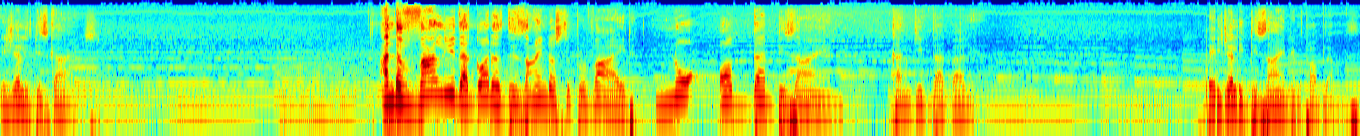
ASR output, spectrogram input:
Usually disguised. And the value that God has designed us to provide, no other design can give that value. They're usually designed in problems.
